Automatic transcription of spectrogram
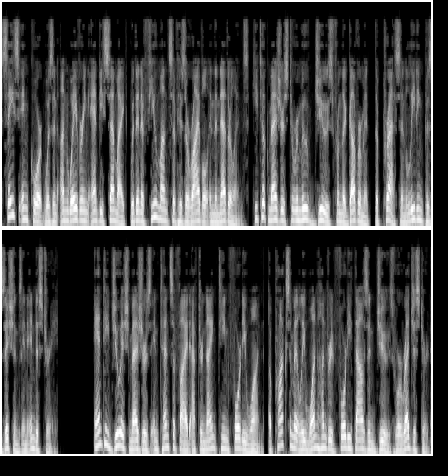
Seyss-Inquart was an unwavering anti-Semite. Within a few months of his arrival in the Netherlands, he took measures to remove Jews from the government, the press and leading positions in industry. Anti-Jewish measures intensified after 1941. Approximately 140,000 Jews were registered.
